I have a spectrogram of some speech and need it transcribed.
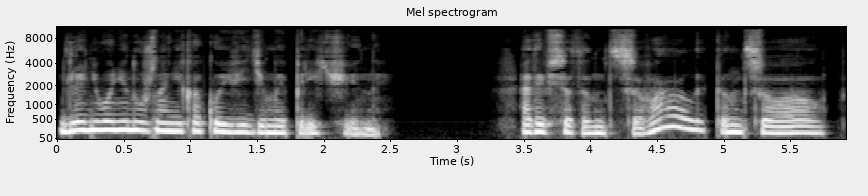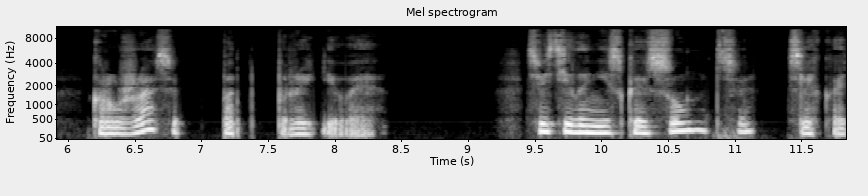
для него не нужно никакой видимой причины. А ты все танцевал и танцевал, кружась и подпрыгивая. Светило низкое солнце, слегка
